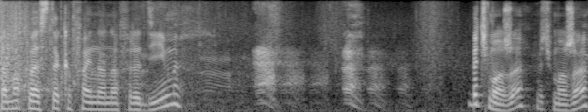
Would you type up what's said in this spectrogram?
Ta mapa jest taka fajna na Fredim. Być może, być może.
